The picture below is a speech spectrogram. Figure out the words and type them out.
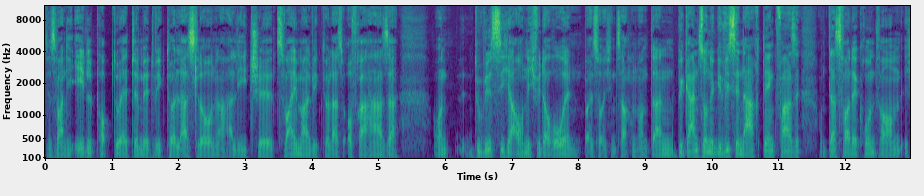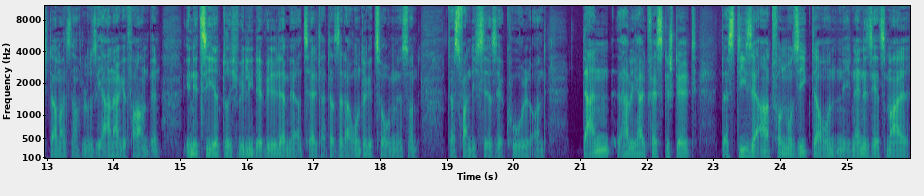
das waren die Edelpop-Duette mit Viktor Laszlo, nach Alice, zweimal Viktor Laszlo, Ofra Hasa. Und du willst dich ja auch nicht wiederholen bei solchen Sachen. Und dann begann so eine gewisse Nachdenkphase. Und das war der Grund, warum ich damals nach Louisiana gefahren bin. Initiiert durch Willi der Will, der mir erzählt hat, dass er da runtergezogen ist. Und das fand ich sehr, sehr cool. Und dann habe ich halt festgestellt, dass diese Art von Musik da unten, ich nenne sie jetzt mal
